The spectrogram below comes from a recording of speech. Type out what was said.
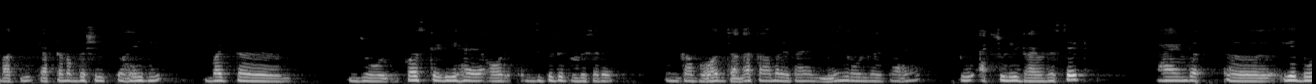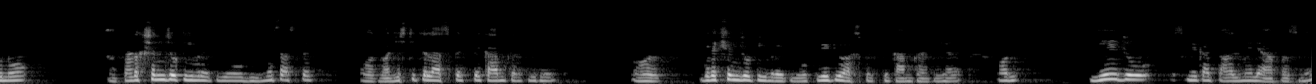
बाकी कैप्टन ऑफ़ द शिप तो है ही बट जो फ़र्स्ट एडी है और एग्जीक्यूटिव प्रोड्यूसर है, उनका बहुत ज़्यादा काम रहता है मेन रोल रहता है to actually drive the set and ये दोनों प्रोडक्शन जो टीम रहती है वो बिज़नेस एस्पेक्ट और लॉजिस्टिकल एस्पेक्ट पे काम करती है और डायरेक्शन जो टीम रहती है, वो क्रिएटिव एस्पेक्ट पे काम करती है। और ये जो इसमें का तालमेल है आपस में,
